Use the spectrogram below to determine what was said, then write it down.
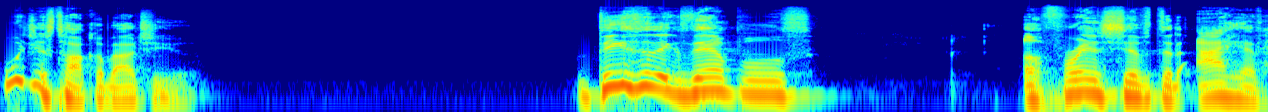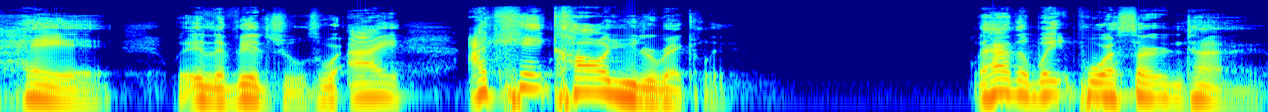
We just talk about you. These are the examples of friendships that I have had with individuals where I, I can't call you directly. I have to wait for a certain time.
